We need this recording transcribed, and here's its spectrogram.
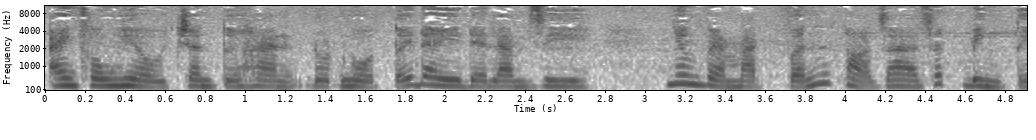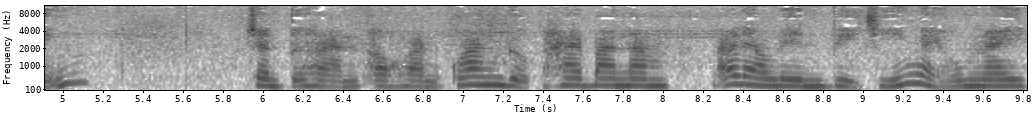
Anh không hiểu Trần Tử Hàn đột ngột tới đây để làm gì, nhưng vẻ mặt vẫn tỏ ra rất bình tĩnh. Trần Tử Hàn ở Hoàn Quang được 2-3 năm đã leo lên vị trí ngày hôm nay.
